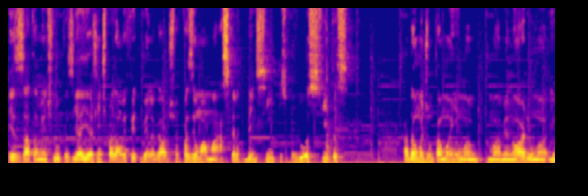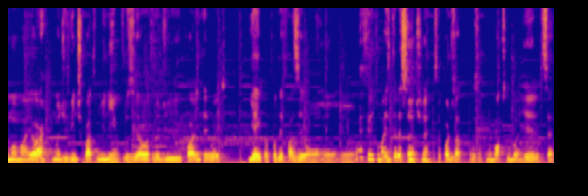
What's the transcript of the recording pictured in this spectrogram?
Exatamente, Lucas. E aí a gente, para dar um efeito bem legal, deixa eu fazer uma máscara bem simples, com duas fitas cada uma de um tamanho, uma, uma menor e uma, e uma maior, uma de 24 milímetros e a outra de 48. E aí para poder fazer um, um, um, efeito mais interessante, né? Você pode usar, por exemplo, no box do banheiro, etc.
